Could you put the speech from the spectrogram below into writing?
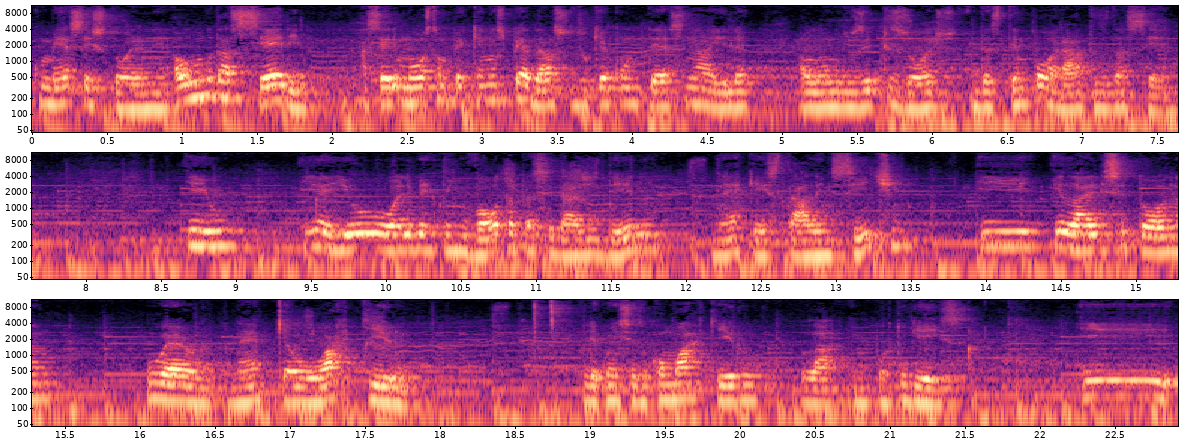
começa a história. Né? Ao longo da série, a série mostra pequenos pedaços do que acontece na ilha ao longo dos episódios e das temporadas da série. E aí, e aí o Oliver Queen volta para a cidade dele, né, que é Stalin City, e, e lá ele se torna o Aaron, né, que é o arqueiro. Ele é conhecido como arqueiro lá em português e,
